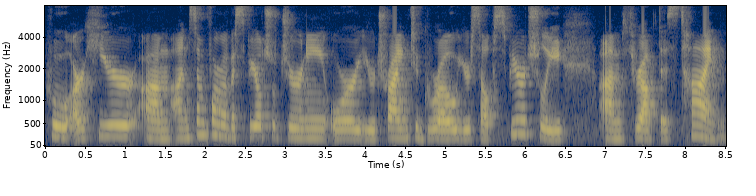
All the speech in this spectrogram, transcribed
who are here um, on some form of a spiritual journey or you're trying to grow yourself spiritually um, throughout this time.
